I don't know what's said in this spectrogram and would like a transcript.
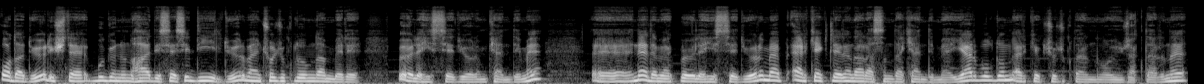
o da diyor işte bugünün hadisesi değil diyor. Ben çocukluğumdan beri böyle hissediyorum kendimi. Ee, ne demek böyle hissediyorum? Hep erkeklerin arasında kendime yer buldum. Erkek çocuklarının oyuncaklarını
